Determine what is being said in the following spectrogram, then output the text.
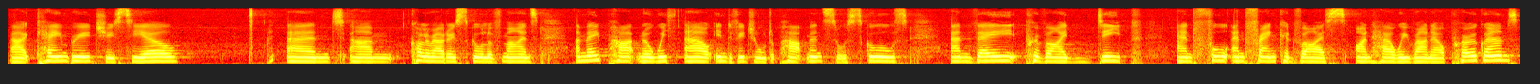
uh, Cambridge, UCL, and um, Colorado School of Mines, and they partner with our individual departments or schools, and they provide deep and full and frank advice on how we run our programs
